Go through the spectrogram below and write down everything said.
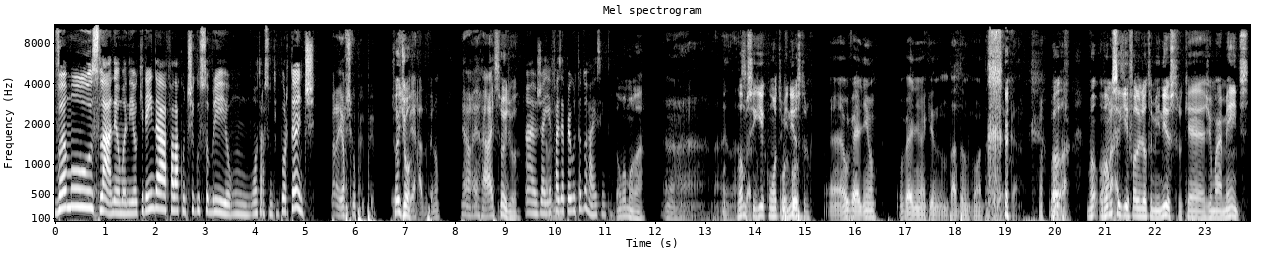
Vamos lá, Neumani. Eu queria ainda falar contigo sobre um outro assunto importante. Peraí, eu acho que eu. Sou eu, Joe. errado, foi não? É, é Raiz. Sou eu, Joe. Ah, eu já ia fazer a pergunta do Raiz, então. Então vamos lá. Ah, tá? Vamos Só- seguir com outro O- o- ministro? É, o velhinho. O velhinho aqui não tá dando conta, né, cara. Vamos lá. Va- Vamos Vamos lá. seguir falando de outro ministro, que é Gilmar Mendes,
